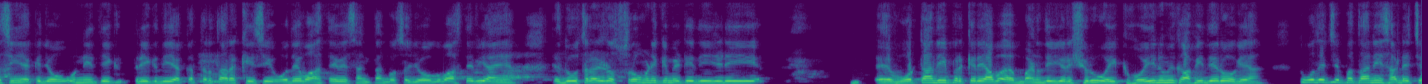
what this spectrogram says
ਅਸੀਂ ਇੱਕ ਜੋ 19 ਤਰੀਕ ਤਰੀਕ ਦੀ ਇਕੱਤਰਤਾ ਰੱਖੀ ਸੀ, ਉਹਦੇ ਵਾਸਤੇ ਵੀ ਸੰਗਤਾਂ ਕੋ ਸਹਿਯੋਗ ਵਾਸਤੇ ਵੀ ਆਏ ਆ। ਤੇ ਦੂਸਰਾ ਜਿਹੜਾ ਸ਼੍ਰੋਮਣੀ ਕਮੇਟੀ ਦੀ ਜਿਹੜੀ, ਇਹ ਵੋਟਾਂ ਦੀ ਪ੍ਰਕਿਰਿਆ ਬ- ਬਣਦੀ ਜਿਹੜੀ ਸ਼ੁਰੂ ਹੋਈ ਹੋਈ ਨੂੰ ਵੀ ਕਾਫੀ ਦੇਰ ਹੋ ਗਿਆ। ਤੇ ਉਹਦੇ 'ਚ ਪਤਾ ਨਹੀਂ, ਸਾਡੇ 'ਚ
